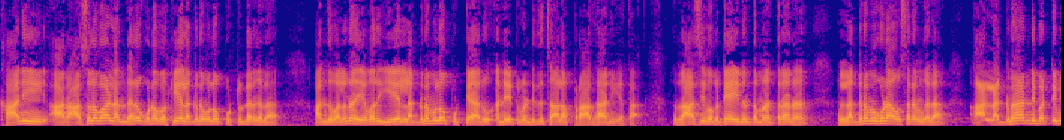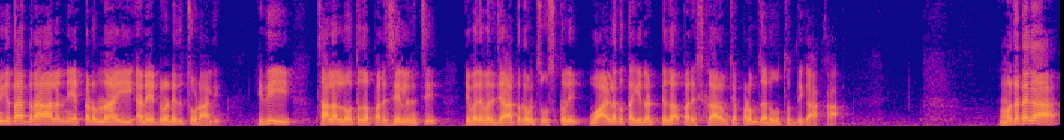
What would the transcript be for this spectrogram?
కానీ ఆ రాసుల వాళ్ళందరూ కూడా ఒకే లగ్నంలో పుట్టుండరు కదా. అందువలన ఎవరు ఏ లగ్నంలో పుట్టారు అనేటువంటిది చాలా ప్రాధాన్యత. రాశి ఒకటే అయినంత మాత్రాన లగ్నము కూడా అవసరం కదా. ఆ లగ్నాన్ని బట్టి మిగతా గ్రహాలన్నీ ఎక్కడున్నాయి అనేటువంటిది చూడాలి. ఇది చాలా లోతుగా పరిశీలించి ఎవరెవరి జాతకం చూసుకొని వాళ్ళకు తగినట్టుగా పరిష్కారం చెప్పడం జరుగుతుంది గాక. మొదటగా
